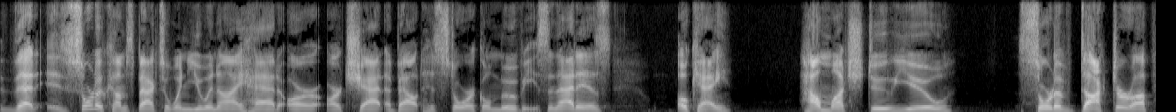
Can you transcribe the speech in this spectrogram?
that is, sort of comes back to when you and I had our our chat about historical movies, and that is okay, how much do you sort of doctor up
